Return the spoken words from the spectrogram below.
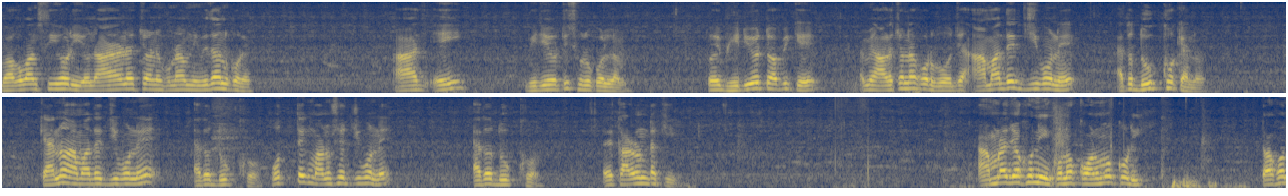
ভগবান শ্রীহরি ও নারায়ণের চরণে প্রণাম নিবেদন করে আজ এই ভিডিওটি শুরু করলাম। তো এই ভিডিও টপিকে আমি আলোচনা করব যে আমাদের জীবনে এত দুঃখ কেন? কেন আমাদের জীবনে এত দুঃখ? প্রত্যেক মানুষের জীবনে এত দুঃখ। এর কারণটা কী? আমরা যখনই কোনো কর্ম করি, তখন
